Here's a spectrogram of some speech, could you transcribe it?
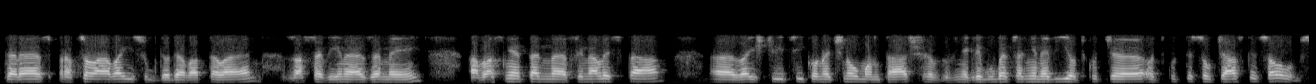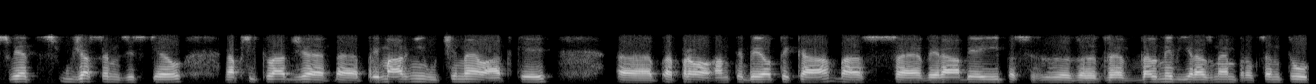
které zpracovávají subdodavatelé zase v jiné zemi a vlastně ten finalista zajišťující konečnou montáž někdy vůbec ani neví, odkud, odkud ty součástky jsou. Svět s úžasem zjistil, například, že eh, primární účinné látky eh, pro antibiotika se vyrábějí ve velmi výrazném procentu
